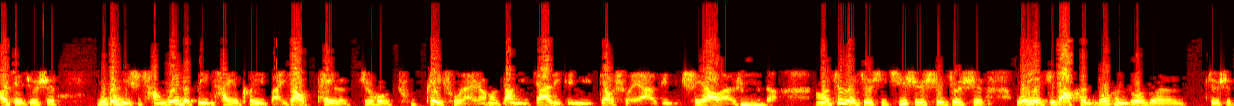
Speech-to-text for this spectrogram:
而且就是如果你是常规的病，他也可以把药配了之后出配出来，然后到你家里给你吊水啊，给你吃药啊什么的。然后这个就是其实是就是我也知道很多很多的，就是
